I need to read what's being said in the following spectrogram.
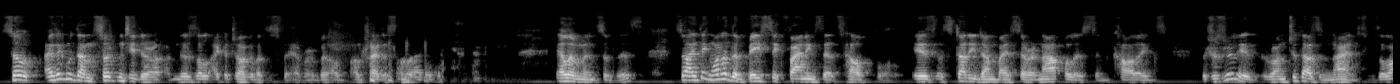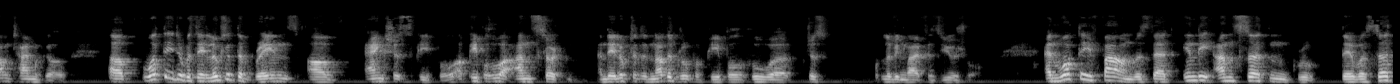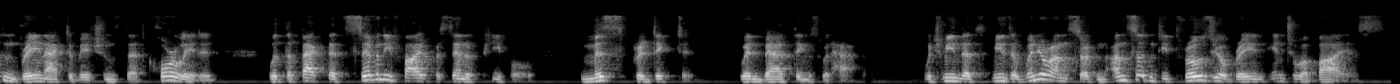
So I think with uncertainty, there are, there's a, I could talk about this forever, but I'll, I'll try to summarize elements of this. So I think one of the basic findings that's helpful is a study done by Sarinopoulos and colleagues, which was really around 2009. So it was a long time ago, uh, what they did was they looked at the brains of anxious people, of people who are uncertain, and they looked at another group of people who were just living life as usual. And what they found was that in the uncertain group, there were certain brain activations that correlated with the fact that 75% of people mispredicted when bad things would happen, which mean that, means that when you're uncertain, uncertainty throws your brain into a bias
